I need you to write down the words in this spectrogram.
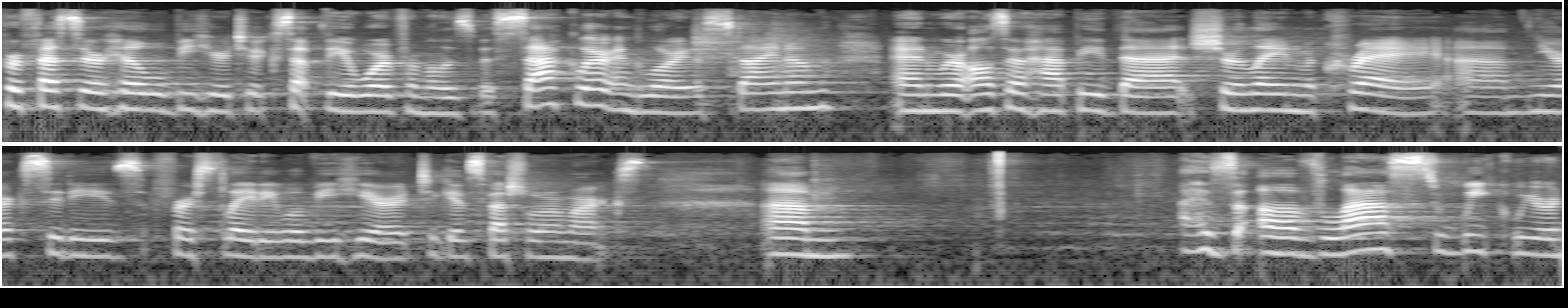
Professor Hill will be here to accept the award from Elizabeth Sackler and Gloria Steinem, and we're also happy that Chirlane McCray, um, New York City's First Lady, will be here to give special remarks. Um, as of last week, we were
